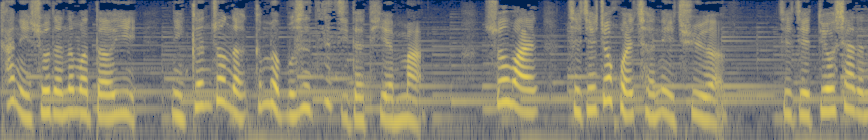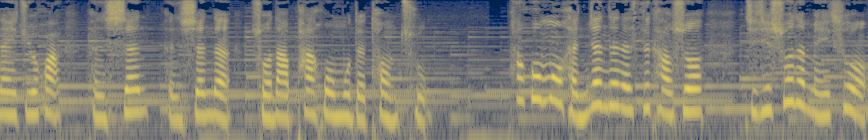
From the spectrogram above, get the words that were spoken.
看你说的那么得意，你耕种的根本不是自己的田嘛。”说完，姐姐就回城里去了。姐姐丢下的那一句话，很深很深的戳到帕霍木的痛处。帕霍木很认真的思考说：“姐姐说的没错，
